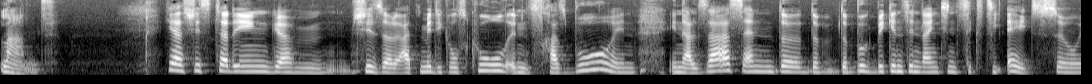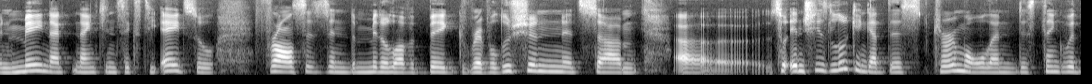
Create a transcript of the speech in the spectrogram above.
land. Yes, she's studying. Um, she's uh, at medical school in Strasbourg, in in Alsace, and the, the, the book begins in 1968. So in May 1968, so France is in the middle of a big revolution. It's um, uh, so, and she's looking at this turmoil and this thing with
